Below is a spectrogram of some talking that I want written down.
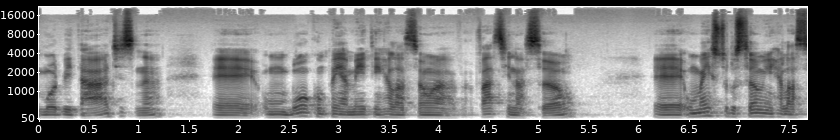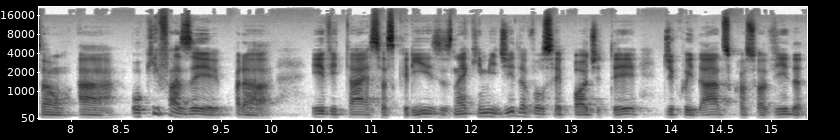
morbidades, né? É, um bom acompanhamento em relação à vacinação, é, uma instrução em relação a o que fazer para evitar essas crises, né? Que medida você pode ter de cuidados com a sua vida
